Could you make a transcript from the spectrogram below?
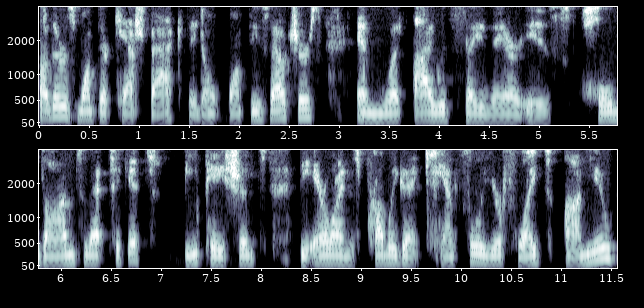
Others want their cash back. They don't want these vouchers. And what I would say there is hold on to that ticket be patient. The airline is probably going to cancel your flight on you.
